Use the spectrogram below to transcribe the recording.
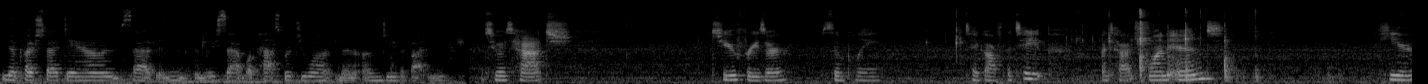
you know, push that down, set and, and reset what password you want, and then undo the button. To attach to your freezer, simply take off the tape, attach one end here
